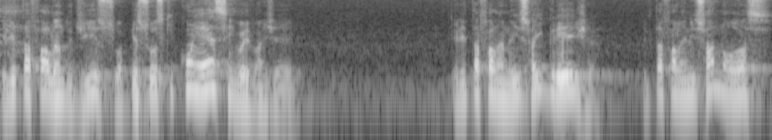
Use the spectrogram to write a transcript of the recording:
Ele está falando disso a pessoas que conhecem o Evangelho. Ele está falando isso à igreja. Ele está falando isso a nós.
